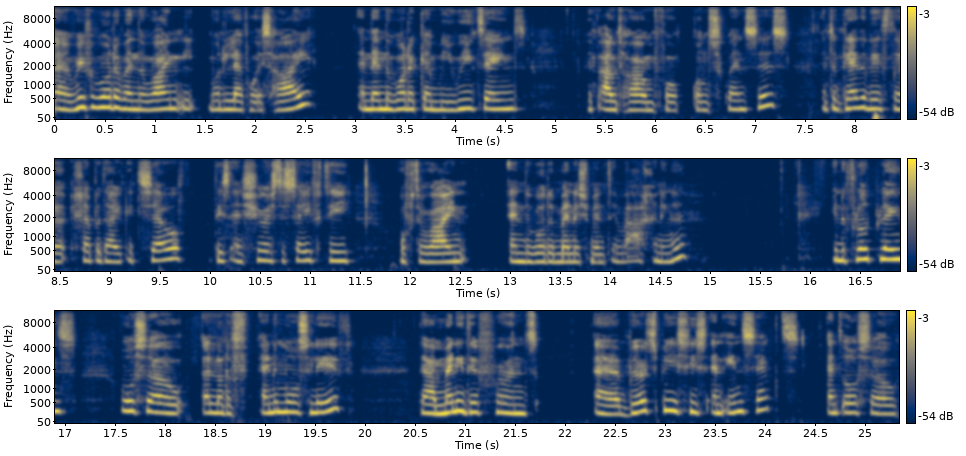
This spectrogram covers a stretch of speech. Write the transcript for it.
uh, river water when the Rhine water level is high, and then the water can be retained without harmful consequences. And together with the Grebbedijk itself, this ensures the safety of the Rhine and the water management in Wageningen. In the floodplains, also a lot of animals live. There are many different uh, bird species and insects, and also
